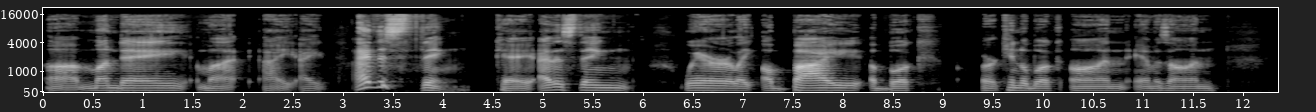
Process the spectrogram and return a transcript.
uh monday. My i i i have this thing okay? I have this thing where like i'll buy a book or a kindle book on amazon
